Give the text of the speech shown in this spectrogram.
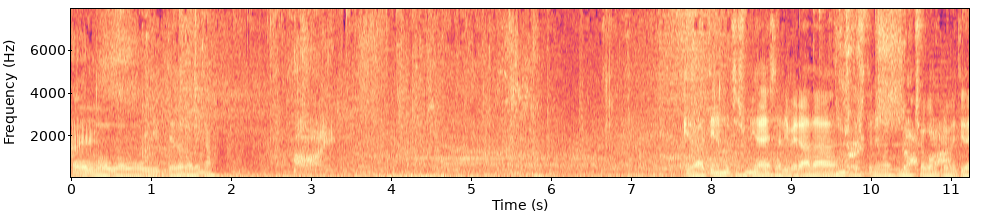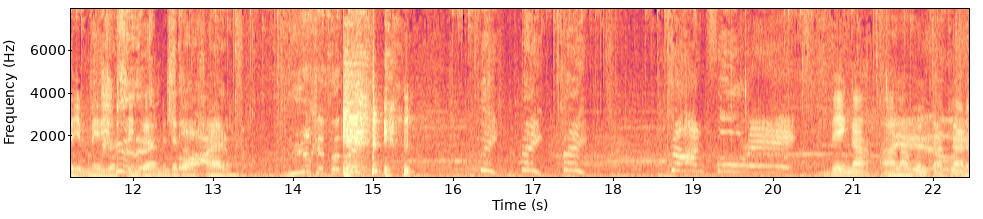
Oh, oh, oh, oro, venga. Tiene muchas unidades ya liberadas. Nosotros tenemos mucho comprometido ahí en medio sin realmente trabajar. Venga, a la vuelta, claro.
